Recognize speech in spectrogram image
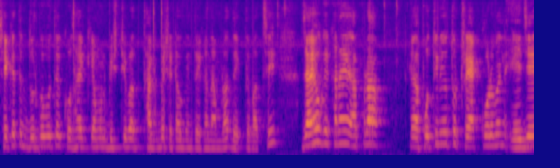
সেক্ষেত্রে দুর্গাপুরে কোথায় কেমন বৃষ্টিপাত থাকবে সেটাও কিন্তু এখানে আমরা দেখতে পাচ্ছি। যাই হোক, এখানে আপনারা প্রতিনিয়ত ট্র্যাক করবেন এই যে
